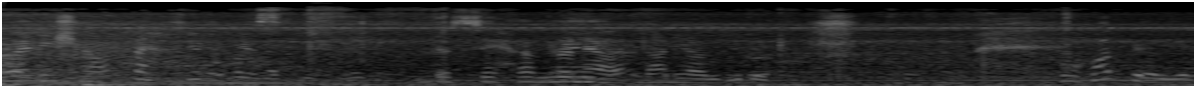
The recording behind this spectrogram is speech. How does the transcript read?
वाली शॉप है? जिससे हमें बहुत प्यारी है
